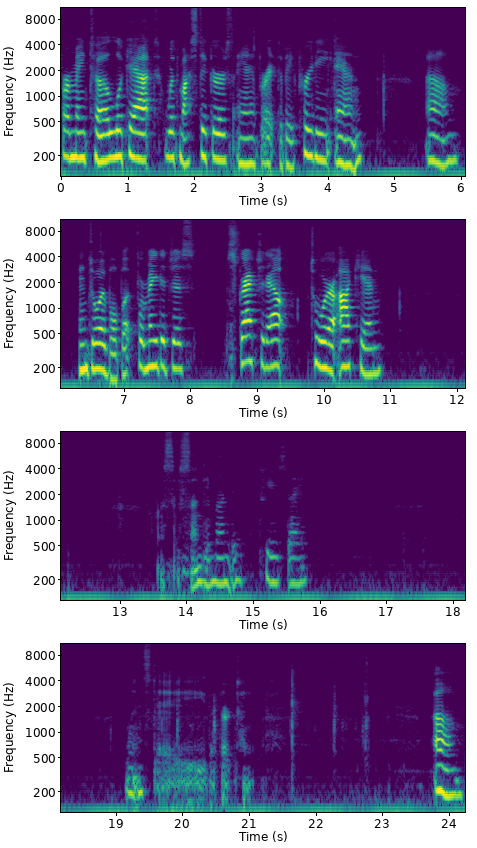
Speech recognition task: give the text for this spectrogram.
for me to look at with my stickers and for it to be pretty and um, enjoyable. But for me to just scratch it out to where I can, let's see, Sunday, Monday, Tuesday, Wednesday the 13th. Um,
